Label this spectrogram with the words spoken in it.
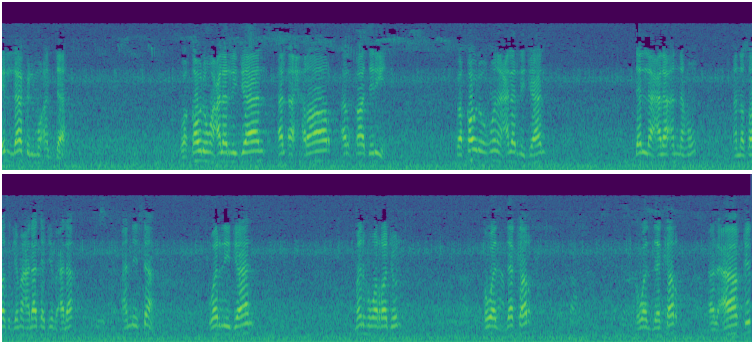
إلا في المؤدات وقوله على الرجال الأحرار القادرين. فقوله هنا على الرجال دل على أنه أن صلاة الجماعة لا تجب على النساء. والرجال من هو الرجل؟ هو الذكر هو الذكر العاقل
